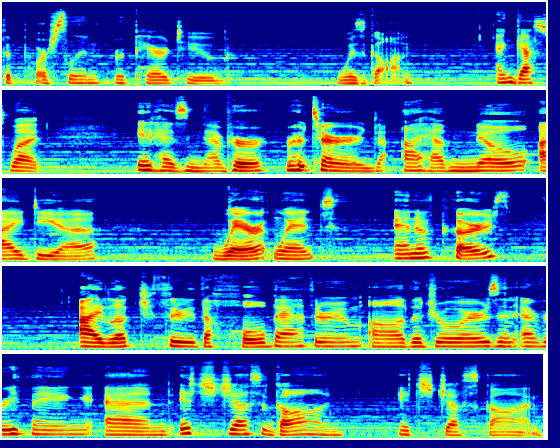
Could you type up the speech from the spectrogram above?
the porcelain repair tube was gone. And guess what? It has never returned. I have no idea where it went. And of course, I looked through the whole bathroom, all the drawers and everything, and it's just gone. It's just gone.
